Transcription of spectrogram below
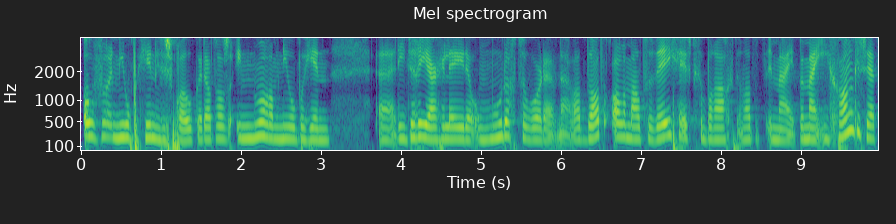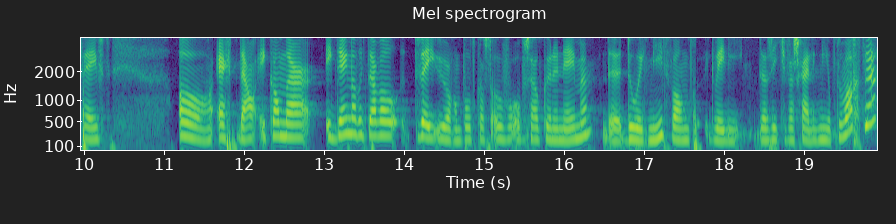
over een nieuw begin gesproken. Dat was een enorm nieuw begin. Uh, die drie jaar geleden om moeder te worden. Nou, wat dat allemaal teweeg heeft gebracht en wat het in mij, bij mij in gang gezet heeft. Oh, echt. Nou, ik kan daar. Ik denk dat ik daar wel twee uur een podcast over op zou kunnen nemen. Dat doe ik niet, want ik weet niet. Daar zit je waarschijnlijk niet op te wachten.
